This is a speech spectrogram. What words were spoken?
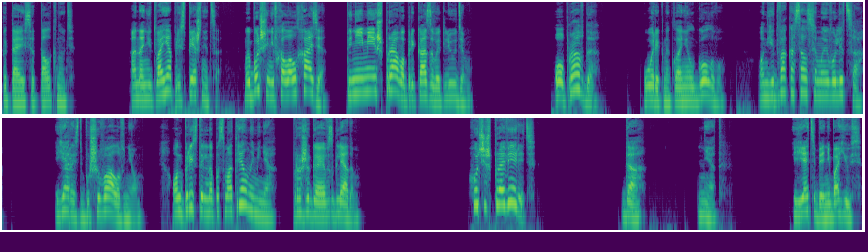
пытаясь оттолкнуть. «Она не твоя приспешница. Мы больше не в Халалхазе. Ты не имеешь права приказывать людям». «О, правда?» Орик наклонил голову. Он едва касался моего лица. Ярость бушевала в нем. Он пристально посмотрел на меня, прожигая взглядом. «Хочешь проверить?» «Да». «Нет». «Я тебя не боюсь».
